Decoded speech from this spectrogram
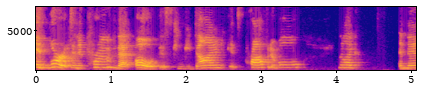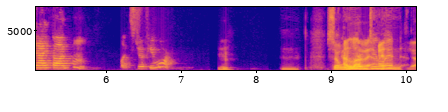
it worked and it proved that, oh, this can be done. It's profitable. And like, and then I thought, hmm, let's do a few more. Hmm. So when you're doing, I, yeah.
